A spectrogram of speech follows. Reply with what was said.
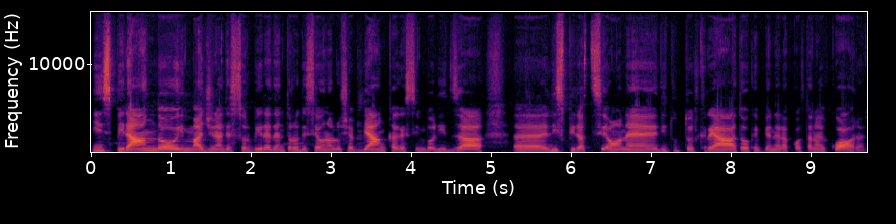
inspirando, immagina di assorbire dentro di sé una luce bianca che simbolizza eh, l'ispirazione di tutto il creato che viene raccolta nel cuore,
